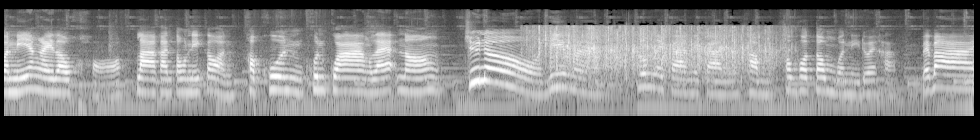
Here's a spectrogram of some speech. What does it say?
วันนี้ยังไงเราขอลากันตรงนี้ก่อน ขอบคุณคุณกวางและน้องจูโน่ที่มาร่วมรายการในการทำข้าวโพดต้มวันนี้ด้วยค่ะ บ๊ายบาย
